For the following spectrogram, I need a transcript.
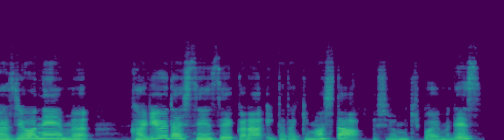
ラジオネーム下流だし先生からいただきました。後ろ向きポエムです。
